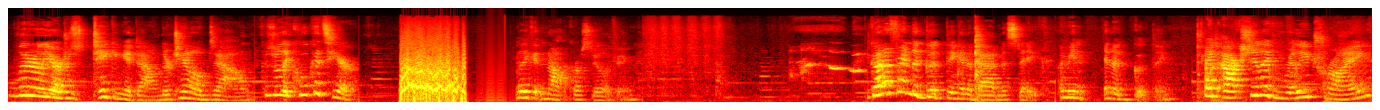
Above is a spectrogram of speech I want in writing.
literally are just taking it down, their channel down. Because they're like, here? Like, not crusty looking. You gotta find the good thing in a bad mistake. I mean, in a good thing. I'm actually like really trying.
